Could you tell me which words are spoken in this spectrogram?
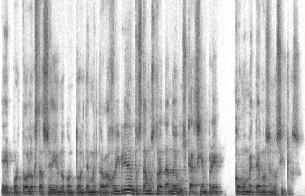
eh, por todo lo que está sucediendo con todo el tema del trabajo híbrido. Entonces estamos tratando de buscar siempre cómo meternos en los ciclos.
